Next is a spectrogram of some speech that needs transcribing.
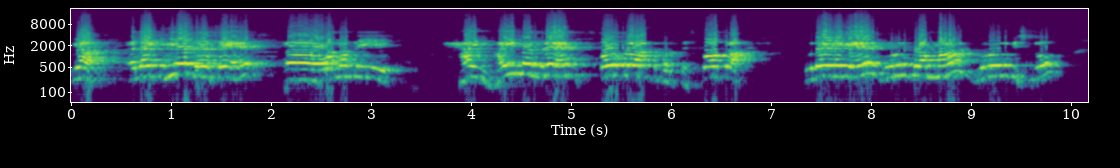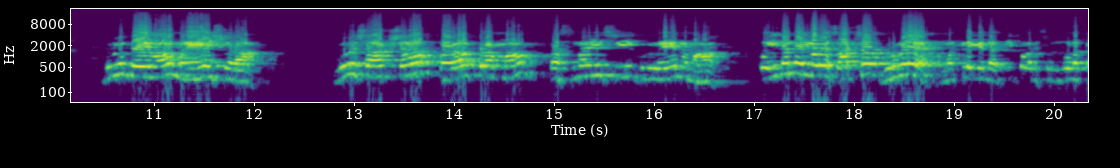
Yeah, like here they say, uh, one of the hymn hymn ಅಂದ್ರೆ ಸ್ತೋತ್ರ ಅಂತ ಬರುತ್ತೆ. ಸ್ತೋತ್ರ. ಉದಾಹರಣೆಗೆ ಗುರು ಬ್ರಹ್ಮ ಗುರು ವಿಷ್ಣು ಗುರುದೇವ ಮಹೇಶ್ವರ. ಗುರು ಸಾಕ್ಷಾತ್ ಪರಬ್ರಹ್ಮ ತಸ್ಮೈ ಶ್ರೀ ಗುರುವೇ ನಮಃ. ಸೊ ಇದನ್ನ ಇವಾಗ ಸಾಕ್ಷಾತ್ ಗುರುಗಳೇ ಮಕ್ಕಳಿಗೆಲ್ಲ ದೀಪ ಹರಿಸುವ ಮೂಲಕ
